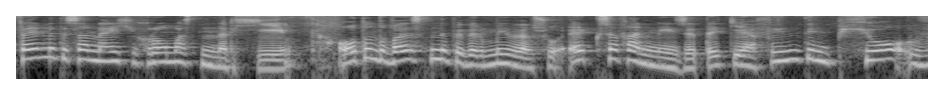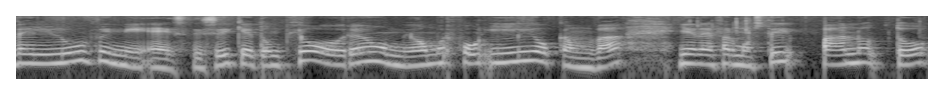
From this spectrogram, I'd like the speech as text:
φαίνεται σαν να έχει χρώμα στην αρχή, όταν το βάζεις στην επιδερμίδα σου εξαφανίζεται και αφήνει την πιο βελούδινη αίσθηση και τον πιο ωραίο ομοιόμορφο λίο καμβά για να εφαρμοστεί πάνω το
